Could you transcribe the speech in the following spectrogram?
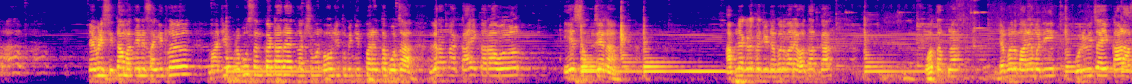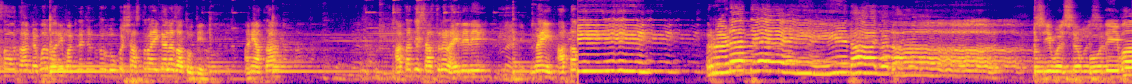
त्यावेळी सीता मातेने सांगितलं माझे प्रभू संकटात आहेत लक्ष्मण भाऊजी तुम्ही तिथपर्यंत पोचा. लरांना काय करावं हे समजेना. आपल्याकडे कधी डबल माऱ्या होतात का? होतात ना. डबल माऱ्यामध्ये पूर्वीचा एक काळ असा होता डबल मारी म्हटल्याच्या नंतर लोक शास्त्र ऐकायला जात होते. आणि आता? आता ते शास्त्र राहिलेले नाही. आता रडते दायदार. शिव शंभो देवा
